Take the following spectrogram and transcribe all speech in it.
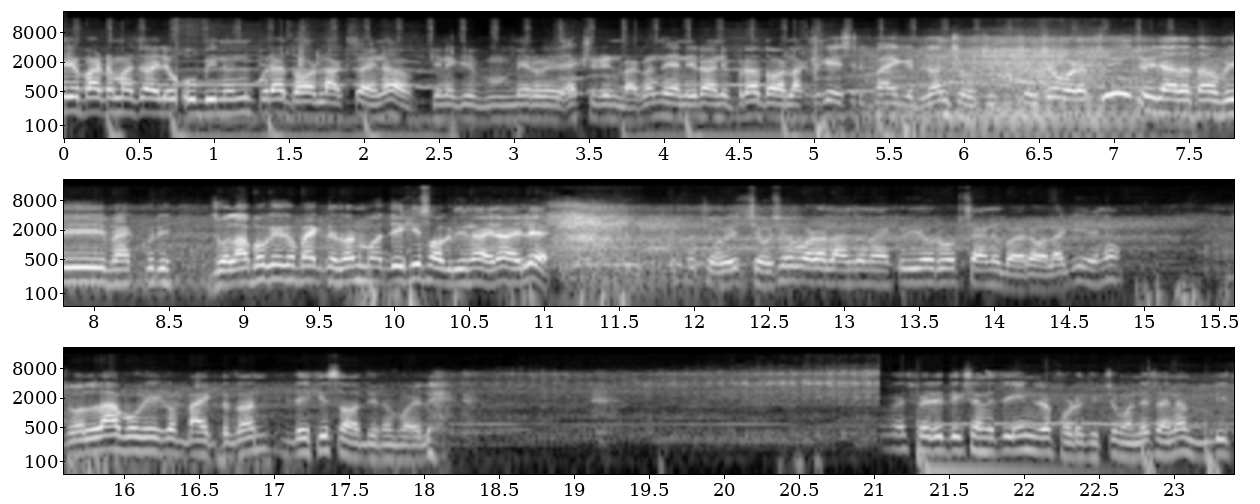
यो बाटोमा चाहिँ अहिले उभिनु पनि पुरा डर लाग्छ होइन? किनकि मेरो एक्सिडेन्ट भएको नि त यहाँनिर अनि पुरा डर लाग्छ कि यसरी बाइकहरू झन् छेउ छेउ छेउछेउबाट चुई चुई जाँदा त अबि म्याकुरी झोला बोकेको बाइक त झन् म देखिसक्दिनँ होइन अहिले? त्यस्तो छेउ छेउछेउबाट लान्छ म्याकुरी यो रोड सानो भएर होला कि होइन? झोला बोकेको बाइक त झन् देखिसक्दिनँ मैले। फेरि दीक्षाले चाहिँ यहीँनिर फोटो खिच्छु भन्दैछ होइन? बिच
